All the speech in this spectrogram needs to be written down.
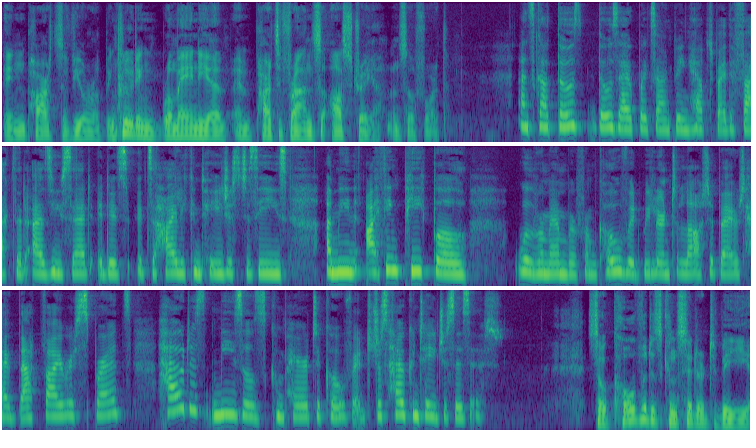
in parts of Europe, including Romania and parts of France, Austria, and so forth. And Scott, those those outbreaks aren't being helped by the fact that, as you said, it is it's a highly contagious disease. I mean, I think people will remember from COVID, we learned a lot about how that virus spreads. How does measles compare to COVID? Just how contagious is it? So, COVID is considered to be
